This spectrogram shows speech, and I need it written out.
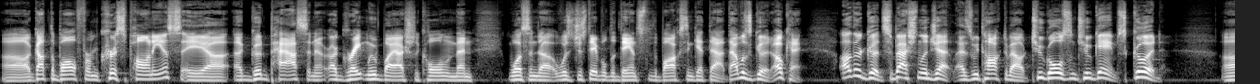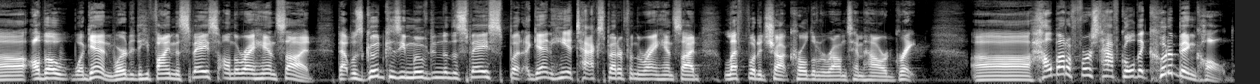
Uh, got the ball from Chris Pontius, a, uh, a good pass and a, a, great move by Ashley Cole, and then wasn't uh, was just able to dance through the box and get that. That was good. Okay, other good. Sebastian Lletget, as we talked about, two goals in two games. Good. Uh, although, again, where did he find the space? On the right hand side. That was good because he moved into the space, but again, he attacks better from the right hand side. Left footed shot curled it around Tim Howard. Great. Uh, how about a first half goal that could have been called?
